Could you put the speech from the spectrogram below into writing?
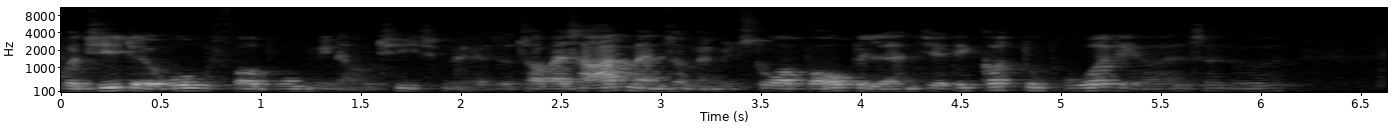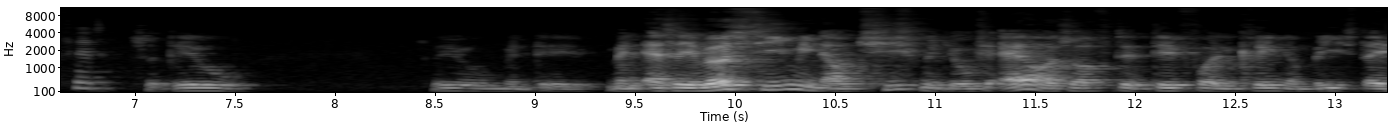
Ja. får tit øh, ros for at bruge min autisme. Altså Thomas Hartmann, som er mit store forbillede, han siger, det er godt, du bruger det og alt sådan noget. Fedt. Så det er jo, det er jo men, det, men altså jeg vil også sige, at min autisme jokes er også ofte det, folk griner mest af,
